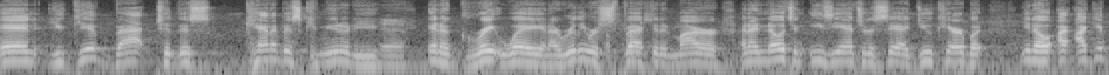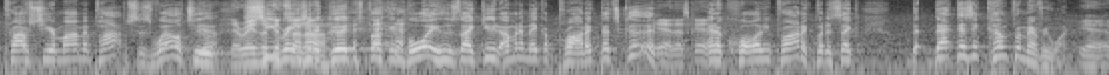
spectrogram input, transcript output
and you give back to this cannabis community Yeah. in a great way. And I really respect and admire. And I know it's an easy answer to say I do care, but you know, I, I give props to your mom and pops as well to Yeah. They raise a see son, raising a good fucking boy who's like, dude, I'm gonna make a product that's good. Yeah, that's good. And a quality product. But it's like th- that doesn't come from everyone Yeah.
